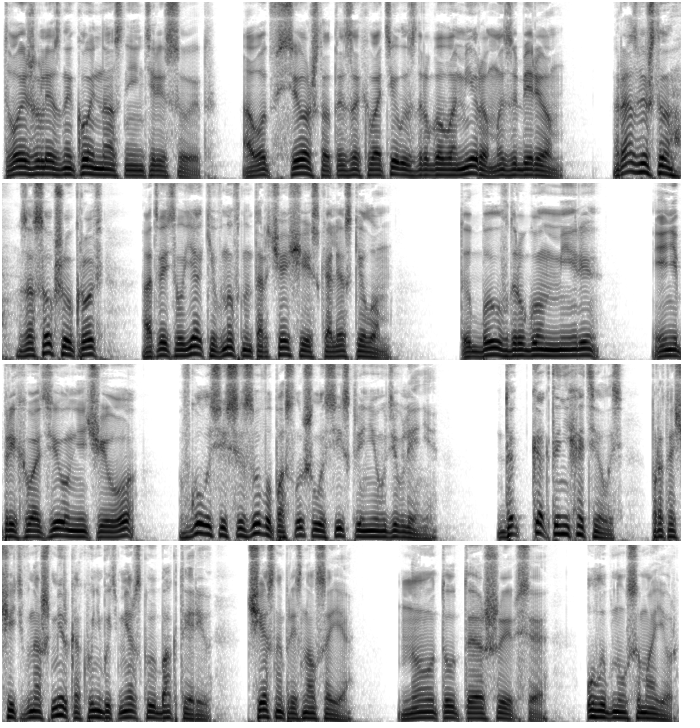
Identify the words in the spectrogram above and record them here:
Твой железный конь нас не интересует. А вот все, что ты захватил из другого мира, мы заберем». «Разве что засохшую кровь», — ответил я, кивнув на торчащий из коляски лом. «Ты был в другом мире и не прихватил ничего?» В голосе Сизова послышалось искреннее удивление. «Да как-то не хотелось протащить в наш мир какую-нибудь мерзкую бактерию», — честно признался я. «Ну, тут ты ошибся», — улыбнулся майор.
